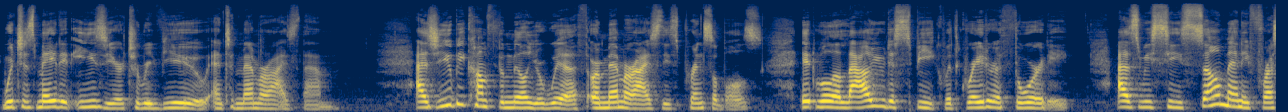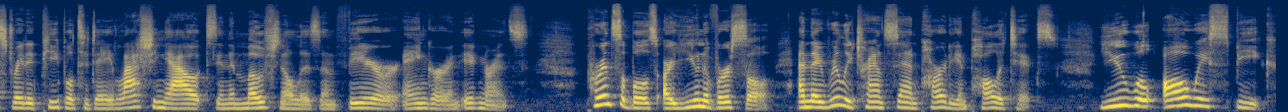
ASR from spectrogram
which has made it easier to review and to memorize them. As you become familiar with or memorize these principles, it will allow you to speak with greater authority as we see so many frustrated people today lashing out in emotionalism, fear, anger, and ignorance. Principles are universal and they really transcend party and politics. You will always speak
